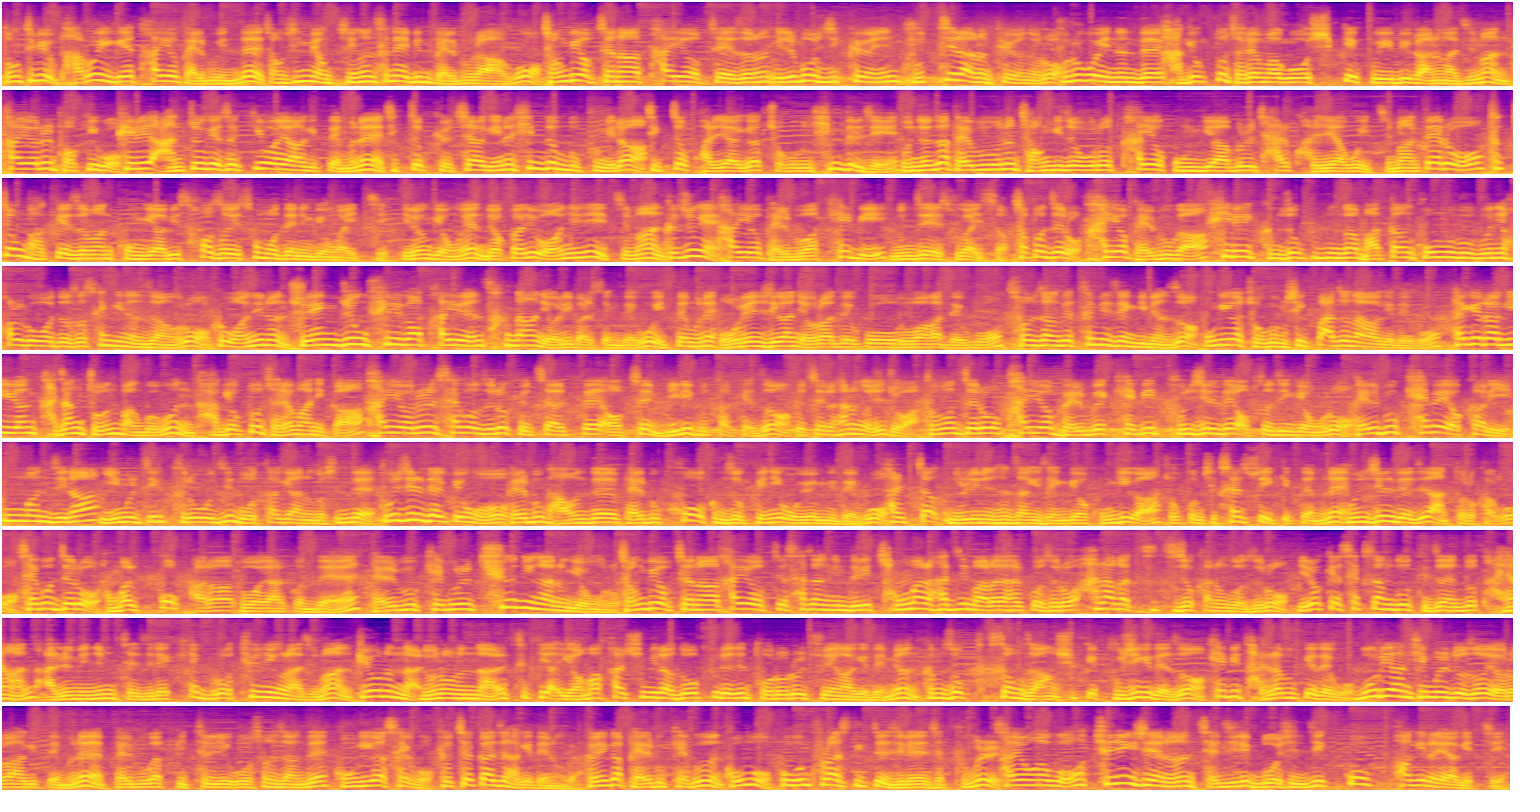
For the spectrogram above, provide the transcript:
동티뷰 바로 이게 타이어 밸브인데 정식 명칭은 snap-in 밸브라 하고 정비업체나 타이어 업체에서는 일본식 표현인 구찌라는 표현으로 부르고 있는데 가격도 저렴하고 쉽게 구입이 가능하지만 타이어를 벗기고 휠의 안쪽에서 끼워야 하기 때문에 직접 교체하기는 힘든 부품이라 직접 관리하기가 조금은 힘들지. 운전자 대부분은 정기적으로 타이어 공기압을 잘 관리하고 있지만 때로 특정 바퀴에서만 공기압이 서서히 소모되는 경우가 있지. 이런 경우엔 몇 가지 원인이 있지만 그 중에 타이어 밸브와 캡이 문제일 수가 있어. 첫 번째로 타이어 밸브가 휠의 금속 부분과 맞닿은 고무 부분이 헐거워져서 생긴 현상으로 그 원인은 주행 중 휠과 타이어엔 상당한 열이 발생되고 이 때문에 오랜 시간 열화되고 노화가 되고 손상돼 틈이 생기면서 공기가 조금씩 빠져나가게 되고 해결하기 위한 가장 좋은 방법은 가격도 저렴하니까 타이어를 새 것으로 교체할 때 업체에 미리 부탁해서 교체를 하는 것이 좋아. 두 번째로 타이어 밸브의 캡이 분실돼 없어진 경우로 밸브 캡의 역할이 흙먼지나 이물질이 들어오지 못하게 하는 것인데 분실 될 경우 밸브 가운데 밸브 코어 금속핀이 오염이 되고 살짝 눌리는 현상이 생겨 공기가 조금씩 셀 수 있기 때문에 분실되지 않도록 하고 세 번째로 정말 꼭 알아두어야 할 건데 밸브 캡을 튜닝하는 경우로 정비업체나 타이어업체 사장님들이 정말 하지 말아야 할 것으로 하나같이 지적하는 것으로 이렇게 색상도 디자인도 다양한 알루미늄 재질의 캡으로 튜닝을 하지만 비 오는 날, 눈 오는 날 특히 염화칼슘이라도 뿌려진 도로를 주행하게 되면 금속 특성상 쉽게 부식이 돼서 캡이 달라붙게 되고 무리한 힘을 줘서 열려 하기 때문에 밸브가 비틀리고 손상돼 공기가 새고 교체까지 하게 되는 거야. 그러니까 밸브 캡은 고무 혹은 플라스틱 재질의 제품을 사용하고 튜닝 시에는 재질이 무엇인지 꼭 확인을 해야겠지.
